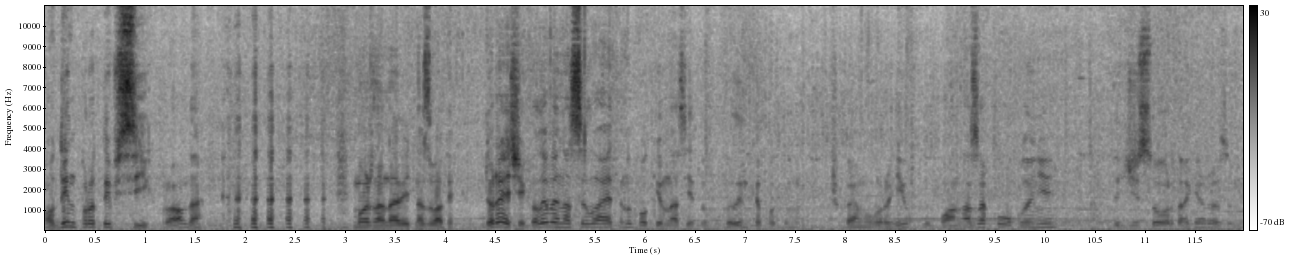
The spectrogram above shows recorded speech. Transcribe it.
Один проти всіх, правда? Можна навіть назвати. До речі, коли ви насилаєте, ну поки в нас є тут хвилинка, поки ми шукаємо ворогів, опа, на захопленні. G-SOR, так я розумію.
